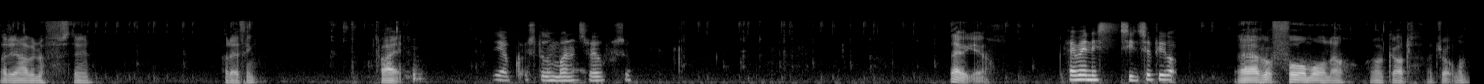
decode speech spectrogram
I didn't have enough stone. I don't think. Right. Yeah, I've got a stone one as well. So There we go. how many seeds have you got? Uh, I've got four more now. Oh god, I dropped one.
